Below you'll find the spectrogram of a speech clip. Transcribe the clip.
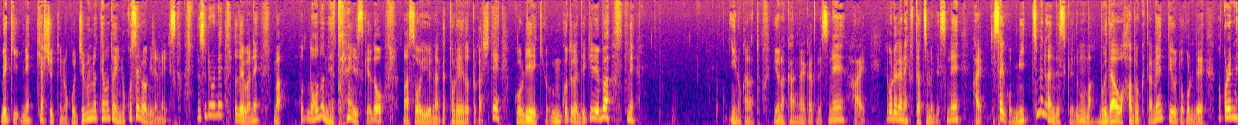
べきね、キャッシュっていうのをこう自分の手元に残せるわけじゃないですか。で、それをね、例えばね、まあ、ほとんどやってないですけど、まあそういうなんかトレードとかして、こう利益を生むことができれば、ね、いいのかなというような考え方ですね。はい。これがね、2つ目ですね。はい。で最後、3つ目なんですけれども、まあ、無駄を省くためっていうところで、まあ、これね、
